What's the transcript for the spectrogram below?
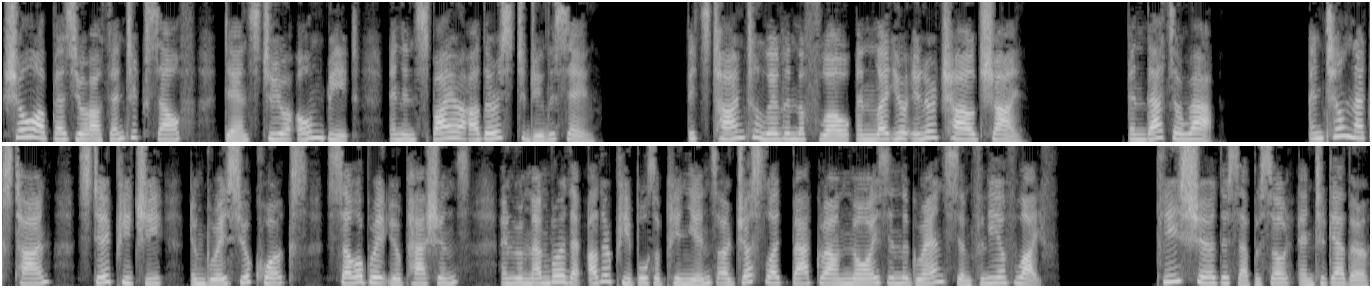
Show up as your authentic self, dance to your own beat, and inspire others to do the same. It's time to live in the flow and let your inner child shine. And that's a wrap. Until next time, stay peachy, embrace your quirks, celebrate your passions, and remember that other people's opinions are just like background noise in the grand symphony of life. Please share this episode and together,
